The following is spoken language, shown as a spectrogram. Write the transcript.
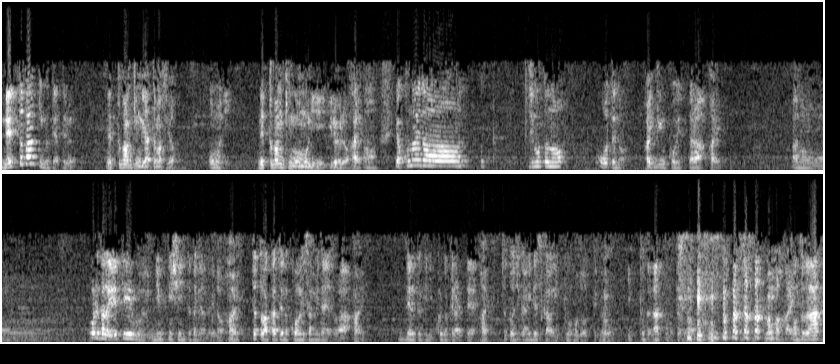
ネットバンキングってやってる？ネットバンキングやってますよ。主に。ネットバンキングを主にいろいろ、はい。あいや、この間、地元の大手のはい。銀行行ったら、はい。あのー俺ただ ATM 入金しに行っただけなんだけど、はい。ちょっと若手の行員さんみたいな人が、はい。出るときに声かけられて、はい。ちょっとお時間いいですか、1分ほどって言うから、うん。1分だなと思ったけど、まあまあはい。本当だな、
